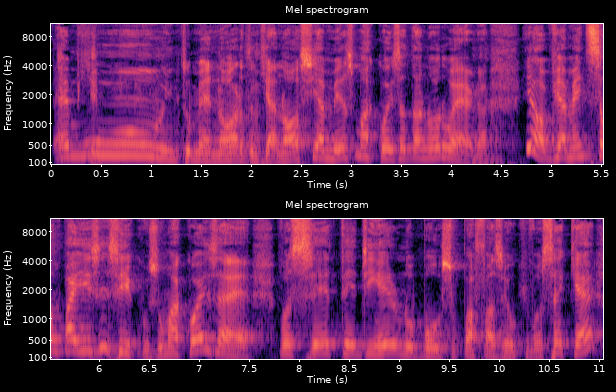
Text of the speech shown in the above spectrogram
É é, pequenininha, muito menor do que a nossa e a mesma coisa da Noruega. E, obviamente, são países ricos. Uma coisa é você ter dinheiro no bolso para fazer o que você quer,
